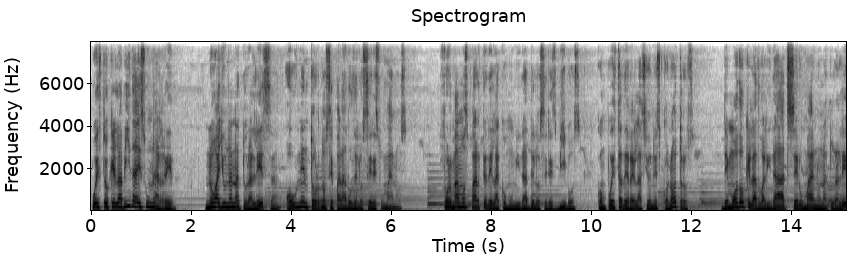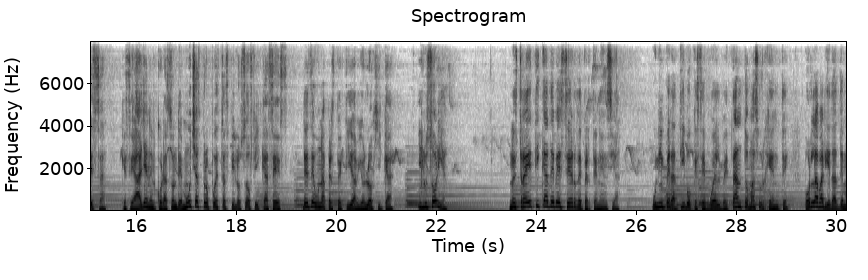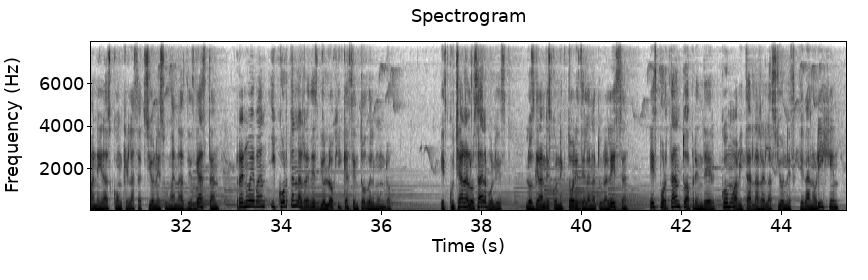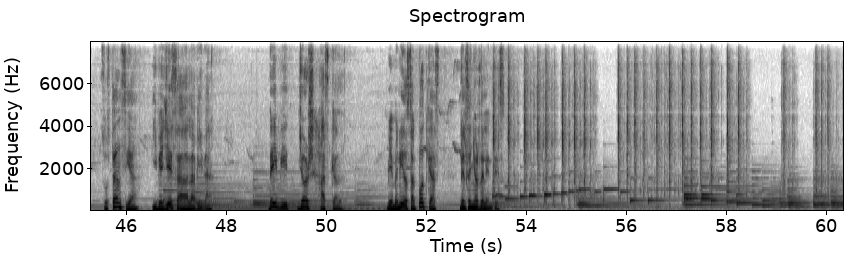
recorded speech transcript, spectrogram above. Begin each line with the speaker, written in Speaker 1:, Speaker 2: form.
Speaker 1: Puesto que la vida es una red, no hay una naturaleza o un entorno separado de los seres humanos. Formamos parte de la comunidad de los seres vivos, compuesta de relaciones con otros, de modo que la dualidad ser humano-naturaleza, que se halla en el corazón de muchas propuestas filosóficas, es, desde una perspectiva biológica, ilusoria. Nuestra ética debe ser de pertenencia, un imperativo que se vuelve tanto más urgente por la variedad de maneras con que las acciones humanas desgastan, renuevan y cortan las redes biológicas en todo el mundo. Escuchar a los árboles, los grandes conectores de la naturaleza, es por tanto aprender cómo habitar las relaciones que dan origen, sustancia y belleza a la vida. David George Haskell. Bienvenidos al podcast del Señor de Lentes.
